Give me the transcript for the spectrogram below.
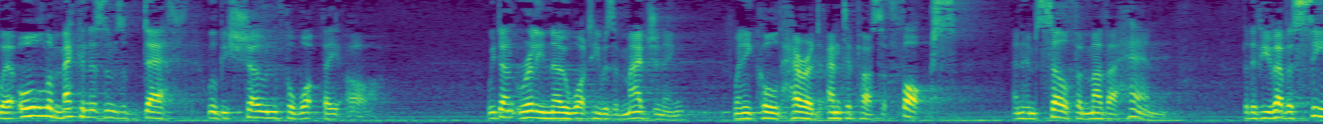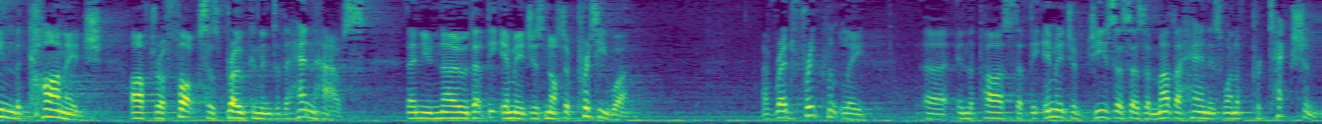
where all the mechanisms of death will be shown for what they are. We don't really know what he was imagining when he called Herod Antipas a fox and himself a mother hen. But if you've ever seen the carnage after a fox has broken into the hen house, then you know that the image is not a pretty one. I've read frequently uh, in the past that the image of Jesus as a mother hen is one of protection.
